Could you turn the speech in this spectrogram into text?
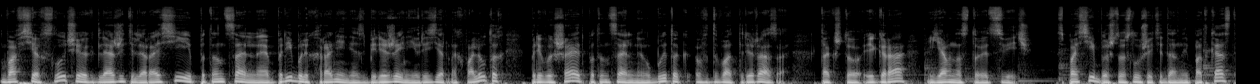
Во всех случаях для жителя России потенциальная прибыль хранения сбережений в резервных валютах превышает потенциальный убыток в 2-3 раза, так что игра явно стоит свеч. Спасибо, что слушаете данный подкаст.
